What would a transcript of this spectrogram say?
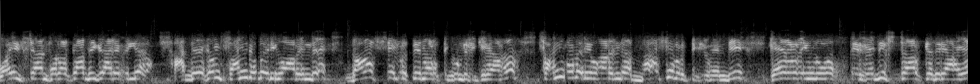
വൈസ് ചാൻസലർക്ക് അധികാരമില്ല. അദ്ദേഹം സംഘപരിവാറിന്റെ ദാസ്യവൃത്തി നടത്തിക്കൊണ്ടിരിക്കുകയാണ്. സംഘപരിവാറിന്റെ ദാസ്യവൃത്തിക്ക് വേണ്ടി കേരള യൂണിവേഴ്സിറ്റി രജിസ്ട്രാർക്കെതിരായ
